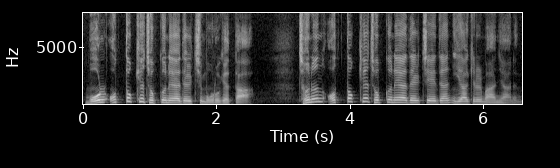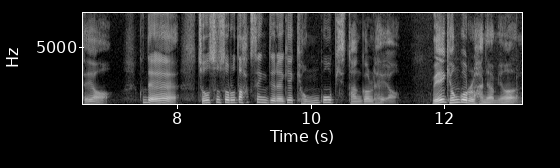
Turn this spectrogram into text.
뭘 어떻게 접근해야 될지 모르겠다. 저는 어떻게 접근해야 될지에 대한 이야기를 많이 하는데요. 근데 저 스스로도 학생들에게 경고 비슷한 걸 해요. 왜 경고를 하냐면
